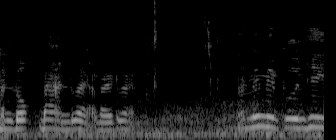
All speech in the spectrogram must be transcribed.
มันรกบ้านด้วยอะไรด้วย มันไม่มีพื้นที่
